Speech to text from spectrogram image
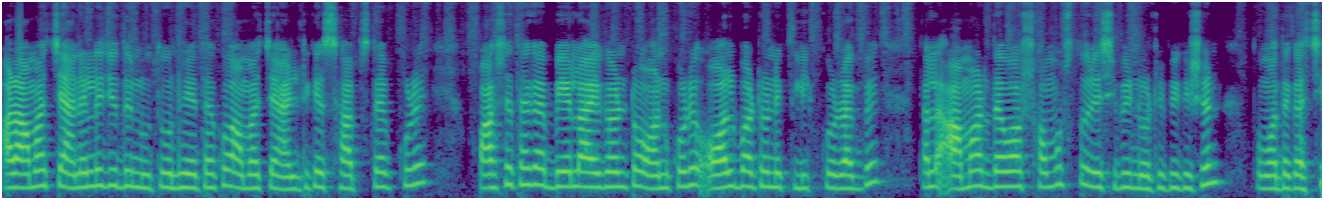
আর আমার চ্যানেলে যদি নতুন হয়ে থাকো, আমার চ্যানেলটিকে সাবস্ক্রাইব করে পাশে থাকা বেল আইকনটা অন করে অল বাটনে ক্লিক করে রাখবে। তাহলে আমার দেওয়া সমস্ত রেসিপির নোটিফিকেশান তোমাদের কাছে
